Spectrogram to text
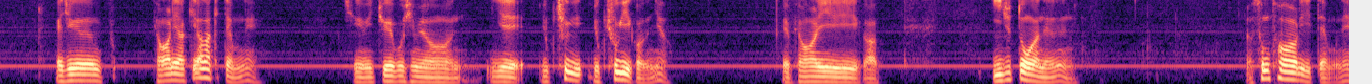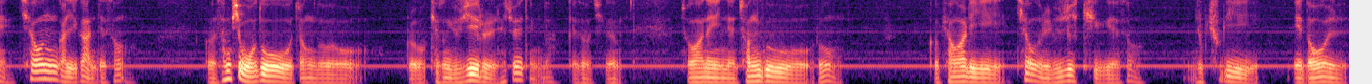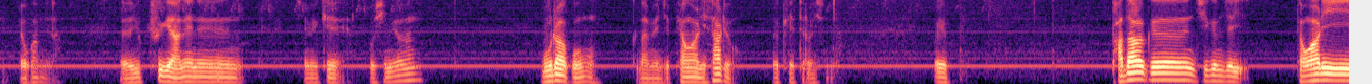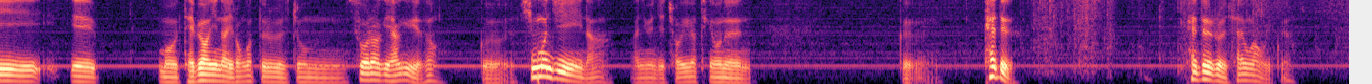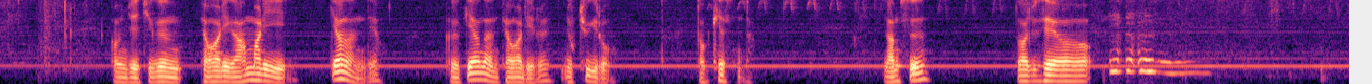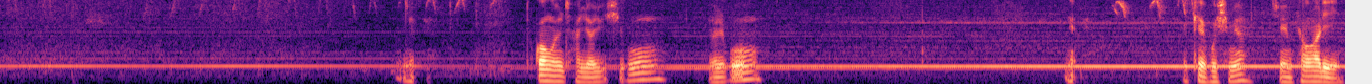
네, 지금 부- 병아리가 깨어났기 때문에 지금 이쪽에 보시면 이게 육축이, 육축이거든요. 네, 병아리가 2주 동안은 솜털이기 때문에 체온 관리가 안 돼서 그 35도 정도로 계속 유지를 해줘야 됩니다. 그래서 지금 저 안에 있는 전구로 그 병아리 체온을 유지시키기 위해서 육축기에 넣으려고 합니다. 네, 육축기 안에는 지금 이렇게 보시면 물하고 그 다음에 이제 병아리 사료 이렇게 들어 있습니다. 그리고 바닥은 지금 이제 병아리의 뭐 대변이나 이런 것들을 좀 수월하게 하기 위해서 그 신문지나 아니면 이제 저희 같은 경우는 그 패드 패드를 사용하고 있고요. 그럼 이제 지금 병아리가 한 마리 깨어났는데요. 그 깨어난 병아리를 육축기로 넣게 했습니다. 람스 도와주세요. 뚜껑을 잘 열시고 열고 네. 이렇게 보시면 지금 병아리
